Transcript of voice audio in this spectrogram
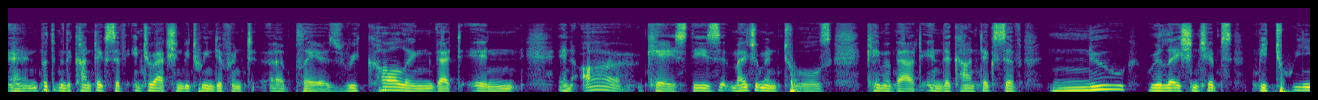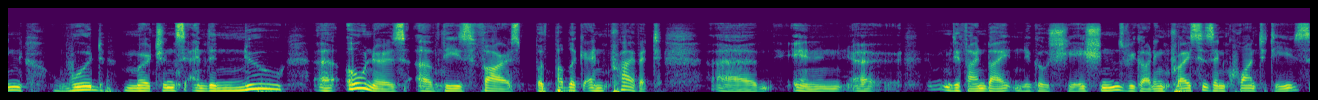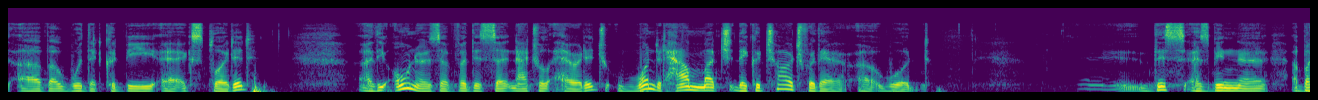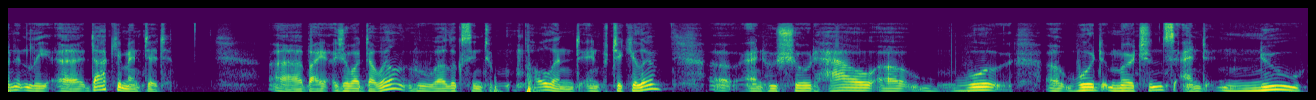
and put them in the context of interaction between different uh, players, recalling that in in our case, these measurement tools came about in the context of new relationships between wood merchants and the new uh, owners of these forests, both public and private, uh, in uh, defined by negotiations regarding prices and quantities of uh, wood that could be uh, exploited. Uh, the owners of uh, this uh, natural heritage wondered how much they could charge for their uh, wood. This has been abundantly documented by Jawad Dawel, who looks into Poland in particular, and who showed how wo- wood merchants and new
